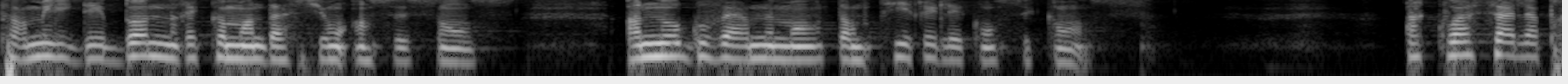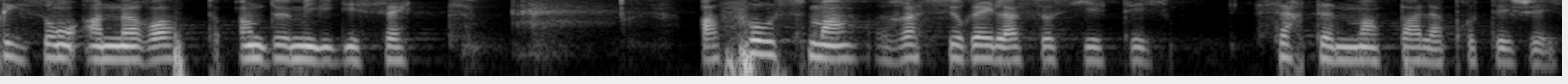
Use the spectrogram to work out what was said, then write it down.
formule des bonnes recommandations en ce sens. À nos gouvernements d'en tirer les conséquences. À quoi sert la prison en Europe en 2017 À faussement rassurer la société, certainement pas la protéger.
